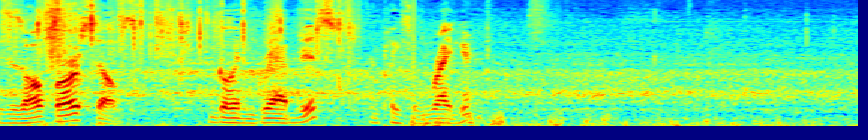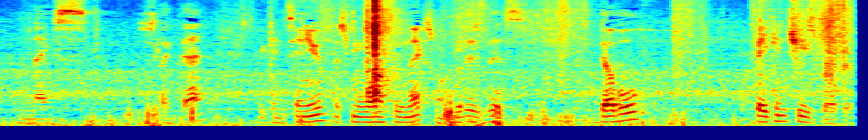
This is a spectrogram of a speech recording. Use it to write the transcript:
This is all for ourselves. Go ahead and grab this and place it right here. Nice. Just like that. We continue. Let's move on to the next one. What is this? Double bacon cheeseburger.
